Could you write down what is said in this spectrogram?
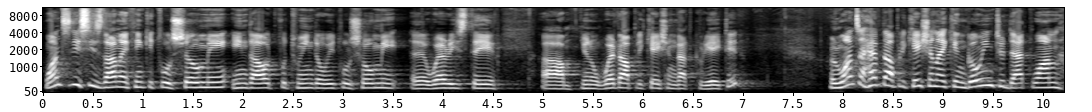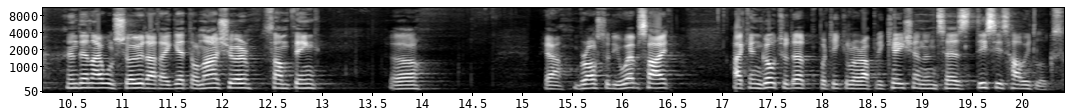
Once this is done, I think it will show me in the output window, it will show me uh, where is the, um, you know, where the application got created. And once I have the application, I can go into that one, and then I will show you that I get on Azure something. Uh, yeah, browse to the website. I can go to that particular application and says, this is how it looks.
